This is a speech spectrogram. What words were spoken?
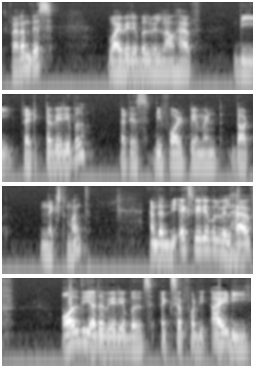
So if I run this y variable will now have the predictor variable that is default payment dot next month. And then the x variable will have all the other variables except for the id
